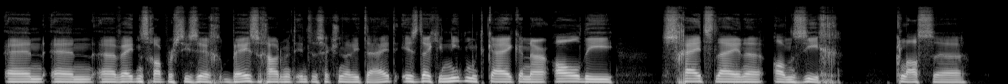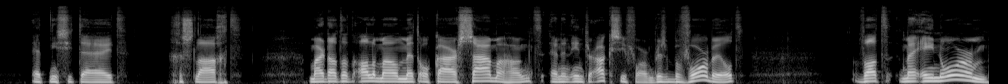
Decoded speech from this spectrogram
en en eh, wetenschappers die zich bezighouden met intersectionaliteit, is dat je niet moet kijken naar al die scheidslijnen aan zich. Klasse, etniciteit, geslacht. Maar dat dat allemaal met elkaar samenhangt en een interactie vormt. Dus bijvoorbeeld, wat mij enorm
